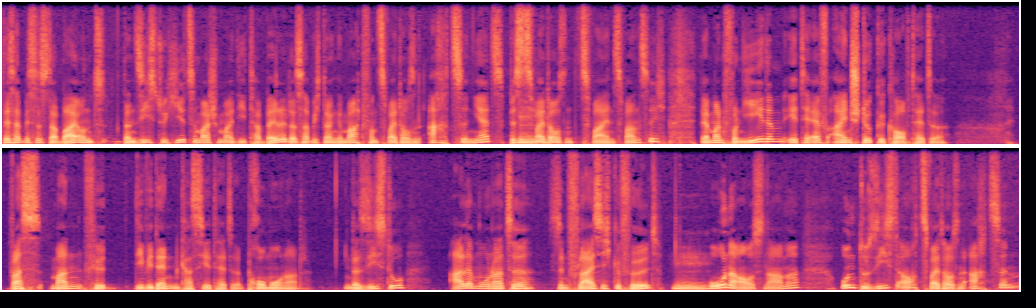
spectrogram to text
Deshalb ist es dabei und dann siehst du hier zum Beispiel mal die Tabelle, das habe ich dann gemacht von 2018 jetzt bis 2022. Wenn man von jedem ETF ein Stück gekauft hätte, was man für Dividenden kassiert hätte pro Monat. Und da siehst du, alle Monate sind fleißig gefüllt, ohne Ausnahme. Und du siehst auch, 2018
